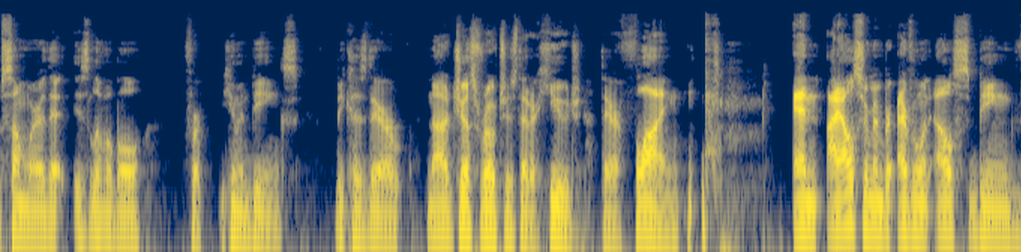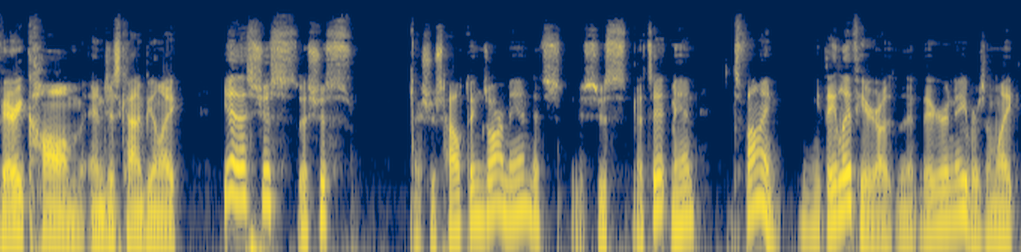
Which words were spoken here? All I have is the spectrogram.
somewhere that is livable for human beings because there are not just roaches that are huge; they are flying." and I also remember everyone else being very calm and just kind of being like, "Yeah, that's just that's just that's just how things are, man. That's it's just that's it, man. It's fine. They live here. Uh, they're your neighbors." I'm like,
